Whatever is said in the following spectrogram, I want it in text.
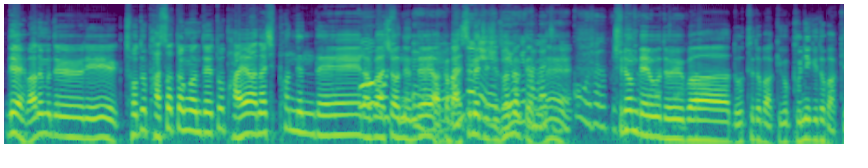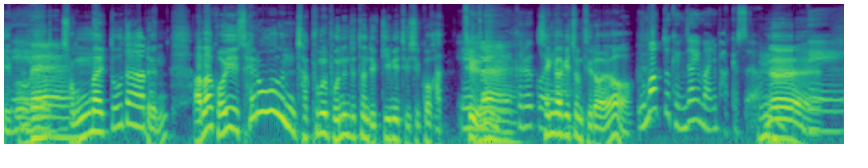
네, 많은 분들이 저도 봤었던 건데 또 봐야 하나 싶었는데라고 꼭 하셨는데 예, 아까 말씀해 주신 설명 때문에 출연 좋을 것 같아요. 배우들과 노트도 바뀌고 분위기도 바뀌고 네. 네, 네. 정말 또 다른 아마 거의 새로운 작품을 보는 듯한 느낌이 드실 것 같은 예, 예, 네. 예, 그럴 거예요. 생각이 좀 들어요. 음악도 굉장히 많이 바뀌었어요. 음. 네.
